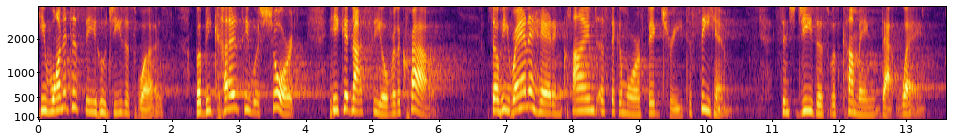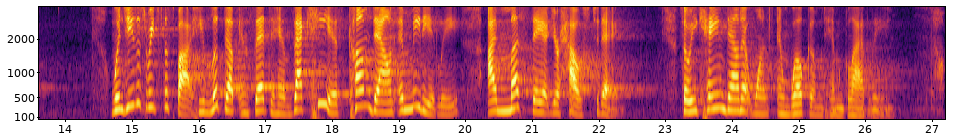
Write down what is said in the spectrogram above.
He wanted to see who Jesus was, but because he was short, he could not see over the crowd. So he ran ahead and climbed a sycamore fig tree to see him, since Jesus was coming that way. When Jesus reached the spot, he looked up and said to him, Zacchaeus, come down immediately. I must stay at your house today. So he came down at once and welcomed him gladly.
